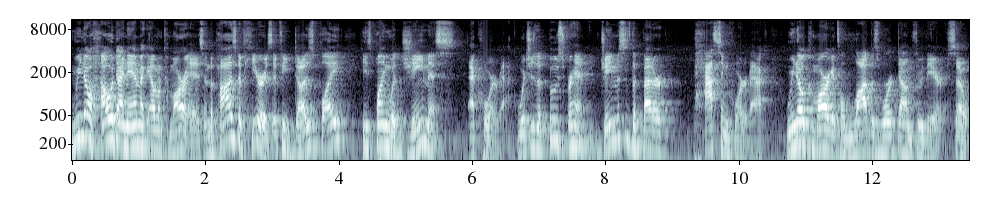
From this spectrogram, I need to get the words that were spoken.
We know how dynamic Alvin Kamara is, and the positive here is if he does play, he's playing with Jameis at quarterback, which is a boost for him. Jameis is the better passing quarterback. We know Kamara gets a lot of his work down through the air. So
